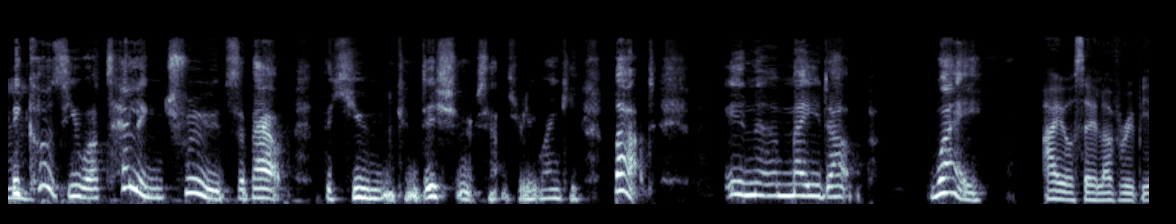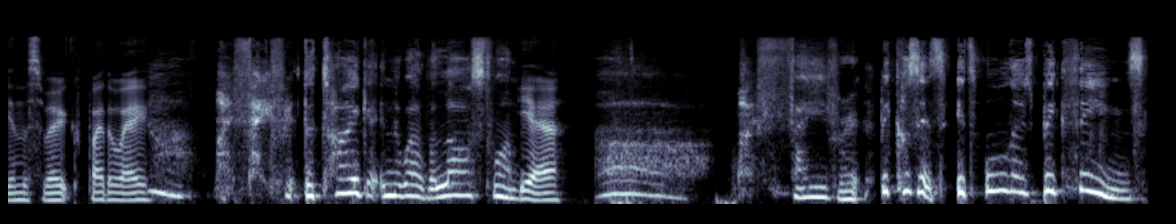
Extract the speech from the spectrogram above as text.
mm. because you are telling truths about the human condition, which sounds really wanky, but in a made up way. I also love Ruby in the Smoke, by the way. My favourite, The Tiger in the Well, the last one. Yeah. Oh, my favourite because it's it's all those big themes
